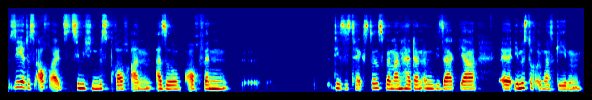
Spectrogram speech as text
sehe das auch als ziemlichen Missbrauch an. Also auch wenn äh, dieses Textes, wenn man halt dann irgendwie sagt, ja, äh, ihr müsst doch irgendwas geben.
